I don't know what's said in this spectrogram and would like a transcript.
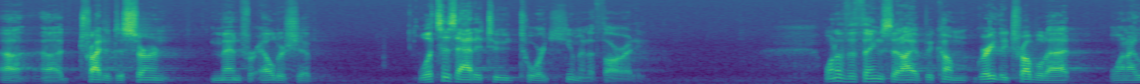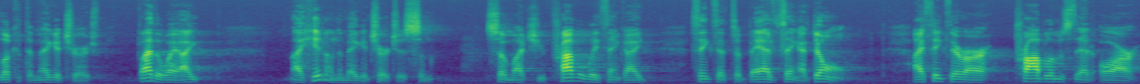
uh, uh, try to discern men for eldership. What's his attitude toward human authority? One of the things that I have become greatly troubled at when I look at the megachurch, by the way, I, I hit on the megachurches so much you probably think I think that's a bad thing. I don't. I think there are problems that are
